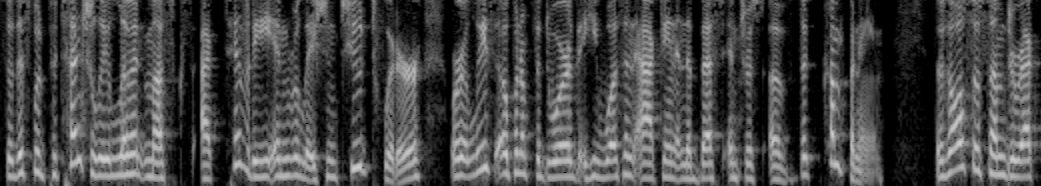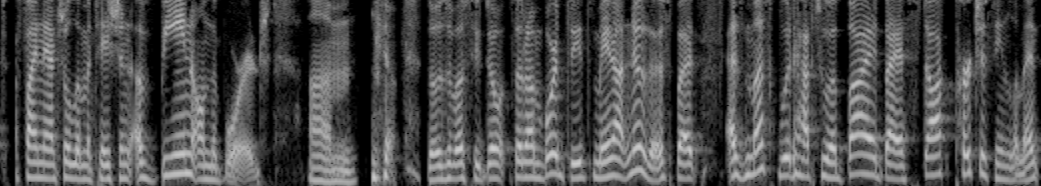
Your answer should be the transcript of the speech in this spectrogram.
So this would potentially limit Musk's activity in relation to Twitter, or at least open up the door that he wasn't acting in the best interest of the company. There's also some direct financial limitation of being on the board. Um, those of us who don't sit on board seats may not know this, but as Musk would have to abide by a stock purchasing limit,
